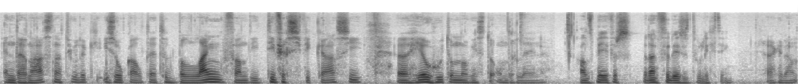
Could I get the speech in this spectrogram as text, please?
En daarnaast natuurlijk is ook altijd het belang van die diversificatie uh, heel goed om nog eens te onderlijnen. Hans Bevers, bedankt voor deze toelichting. Graag gedaan.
